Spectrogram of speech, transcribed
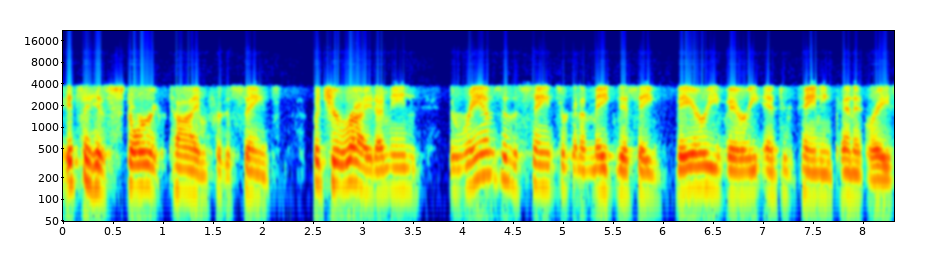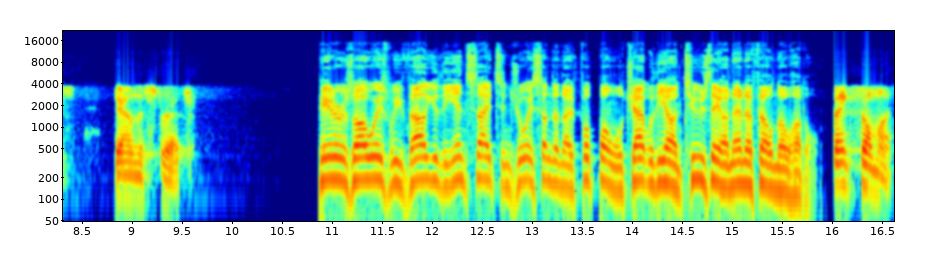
It's a historic time for the Saints. But you're right. I mean, the Rams and the Saints are going to make this a very, very entertaining pennant race down the stretch. Peter, as always, we value the insights. Enjoy Sunday Night Football, and we'll chat with you on Tuesday on NFL No Huddle. Thanks so much.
